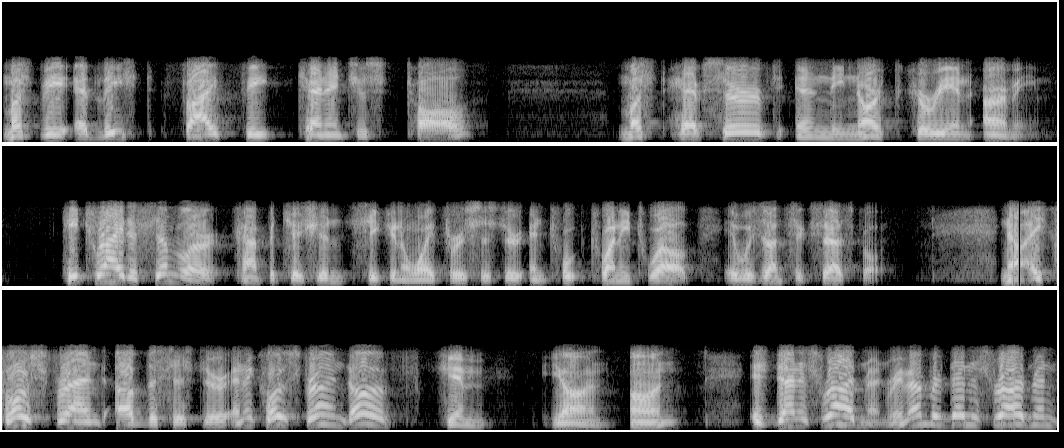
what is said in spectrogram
must be at least 5 feet 10 inches tall, must have served in the North Korean Army. He tried a similar competition seeking a wife for his sister in 2012. It was unsuccessful. Now, a close friend of the sister and a close friend of Kim Jong Un is Dennis Rodman. Remember Dennis Rodman?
